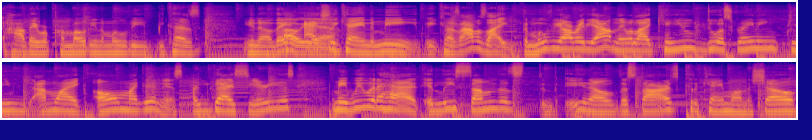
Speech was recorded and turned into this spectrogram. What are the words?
how they were promoting the movie because. You know, they Oh, yeah. actually came to me because I was like, the movie already out, and they were like, "Can you do a screening? Can you?" I'm like, "Oh my goodness, are you guys serious?" I mean, we would have had at least some of the, you know, the stars could have came on the show,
